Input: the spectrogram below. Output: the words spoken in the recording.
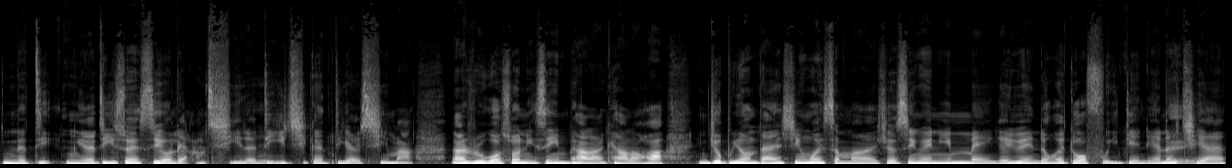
你的地你的地税是有两期的，第一期跟第二期嘛。那如果说你是 impound account 的话，你就不用担心，为什么？呢？就是因为你每个月你都会多付一点点的钱，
